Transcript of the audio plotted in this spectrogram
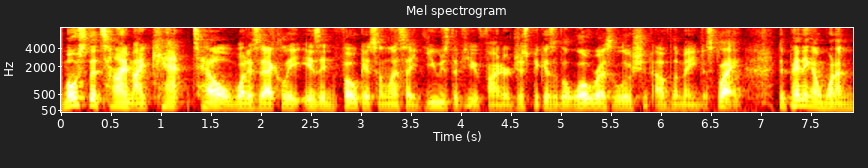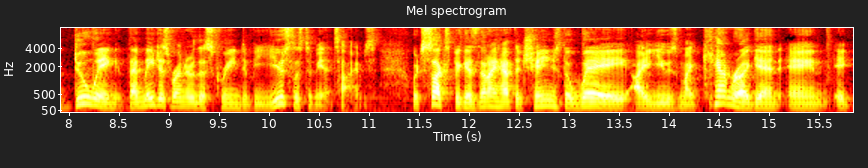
Most of the time, I can't tell what exactly is in focus unless I use the viewfinder just because of the low resolution of the main display. Depending on what I'm doing, that may just render the screen to be useless to me at times, which sucks because then I have to change the way I use my camera again and it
